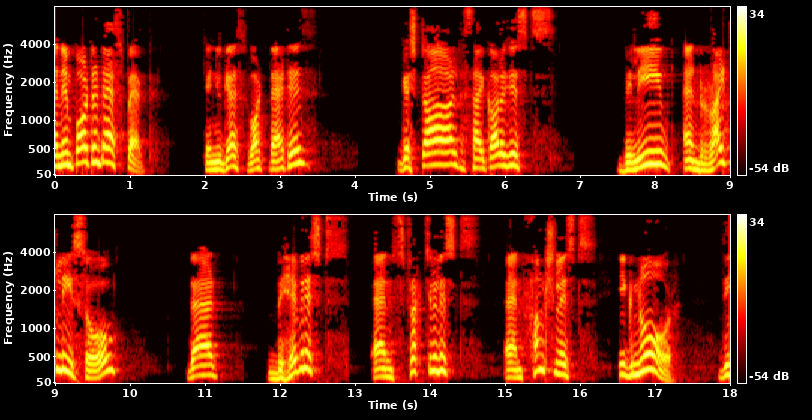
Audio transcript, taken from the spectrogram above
an important aspect can you guess what that is Gestalt psychologist believe and rightly so that behaviourist and structuralist and functionalist ignore the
